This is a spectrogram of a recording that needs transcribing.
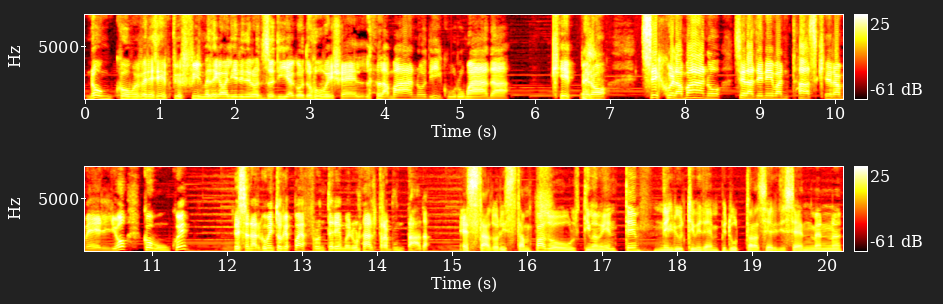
non come per esempio il film dei Cavalieri dello Zodiaco dove c'è la mano di Kurumada che però se quella mano se la teneva in tasca era meglio. Comunque questo è un argomento che poi affronteremo in un'altra puntata è stato ristampato ultimamente, negli ultimi tempi, tutta la serie di Sandman.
